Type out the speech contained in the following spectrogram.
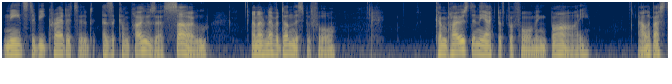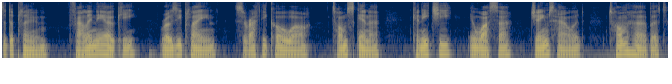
needs to be credited as a composer. So, and I've never done this before, composed in the act of performing by Alabaster de Plume, Falle Nioke, Rozi Plain, Sarathy Korwar, Tom Skinner, Kenichi Iwasa, James Howard, Tom Herbert,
